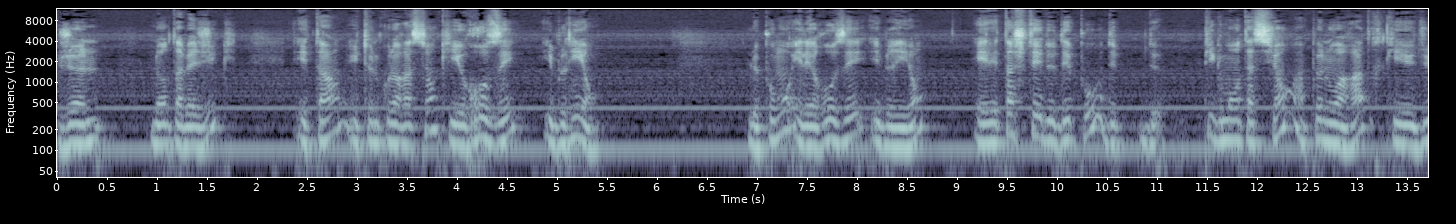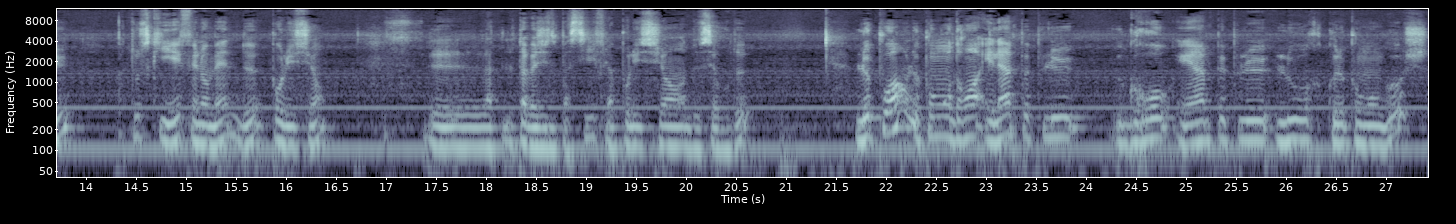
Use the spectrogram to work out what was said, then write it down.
jeune, non tabagique est, une coloration qui est rosée et brillant. Le poumon est rosé et brillant et il est tacheté de dépôts de, de pigmentation un peu noirâtre qui est dû tout ce qui est phénomène de pollution, le tabagisme passif, la pollution de CO2. Le poids, le poumon droit, il est un peu plus gros et un peu plus lourd que le poumon gauche.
